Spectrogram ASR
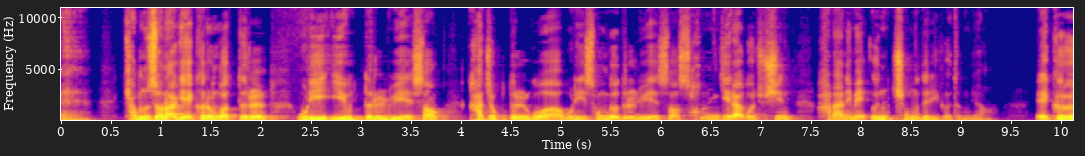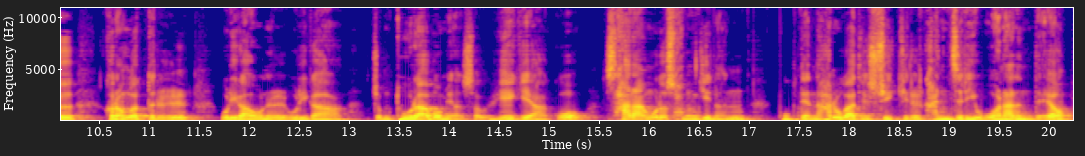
예, 겸손하게 그런 것들을 우리 이웃들을 위해서 가족들과 우리 성도들을 위해서 섬기라고 주신 하나님의 은총들이거든요. 예, 그 그런 것들을 우리가 오늘 우리가 좀 돌아보면서 회개하고 사랑으로 섬기는 복된 하루가 될 수 있기를 간절히 원하는데요.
